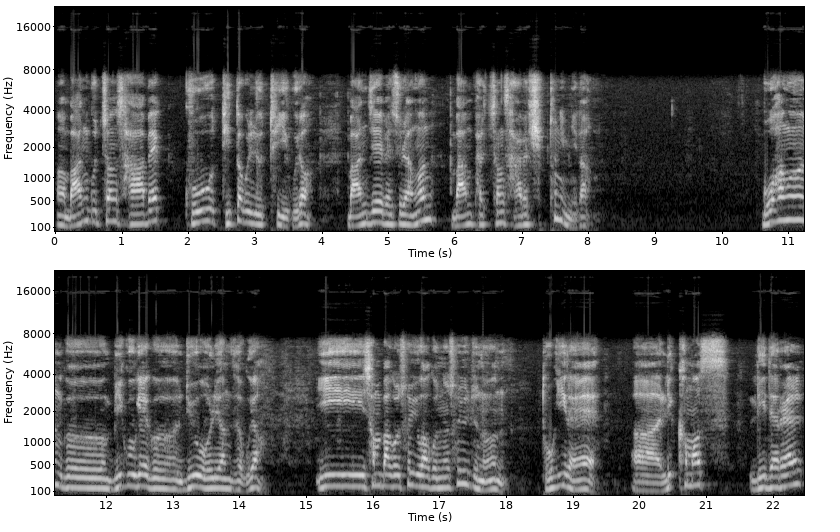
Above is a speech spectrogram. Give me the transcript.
어, 19,409 DWT이고요. 만재 배수량은 18,410톤입니다. 모항은 그 미국의 그 뉴올리언즈고요. 이 선박을 소유하고 있는 소유주는 독일의 어, 리커머스 리데렐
